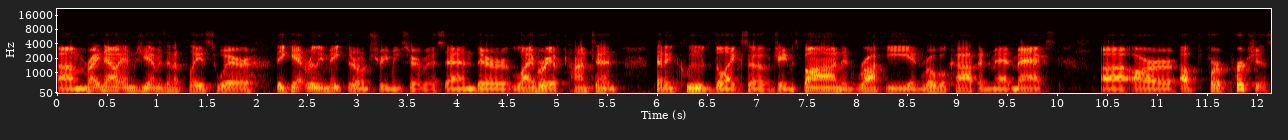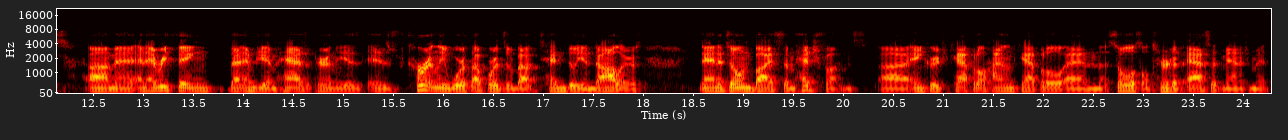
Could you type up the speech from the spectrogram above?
Um, right now, MGM is in a place where they can't really make their own streaming service, and their library of content that includes the likes of James Bond and Rocky and RoboCop and Mad Max uh, are up for purchase. Um, and, and, everything that MGM has apparently is, is currently worth upwards of about $10 billion. And it's owned by some hedge funds, uh, Anchorage Capital, Highland Capital, and Solus Alternative Asset Management.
